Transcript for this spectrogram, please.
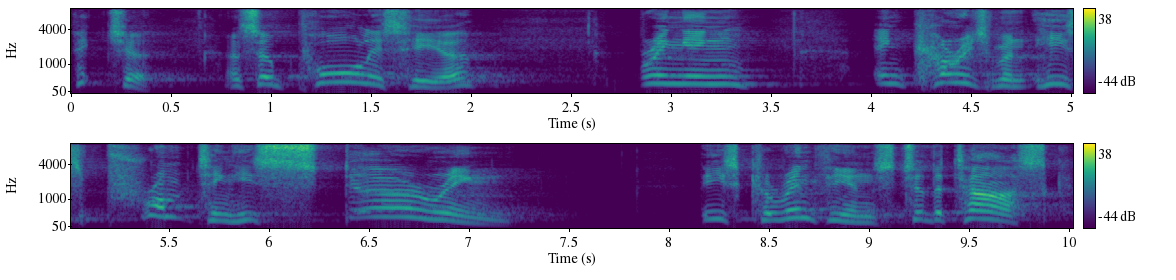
picture. And so Paul is here bringing encouragement. He's prompting, he's stirring these Corinthians to the task.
